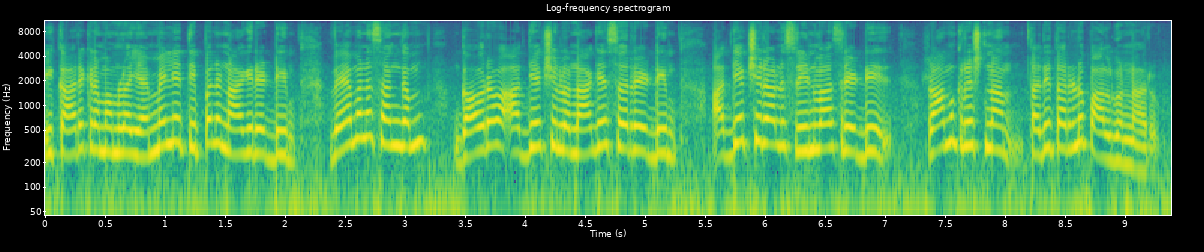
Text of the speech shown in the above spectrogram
ఈ కార్యక్రమంలో ఎమ్మెల్యే తిప్పల నాగిరెడ్డి వేమన సంఘం గౌరవ అధ్యక్షులు నాగేశ్వర్ రెడ్డి అధ్యక్షురాలు శ్రీనివాస్ రెడ్డి రామకృష్ణ తదితరులు పాల్గొన్నారు.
